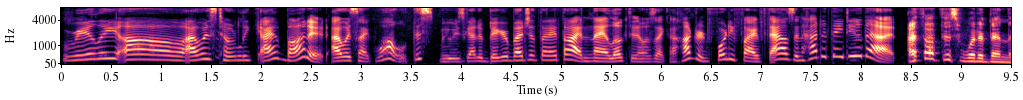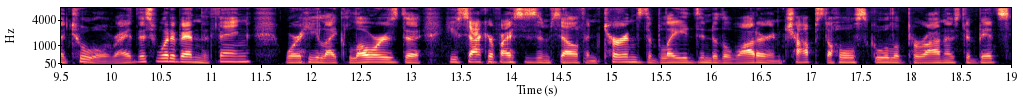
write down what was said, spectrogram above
Really? Oh, I was totally. I bought it. I was like, whoa, this movie's got a bigger budget than I thought. And then I looked and it was like 145,000. How did they do that? I thought this would have been the tool, right? This would have been the thing where he like lowers the he sacrifices himself and turns the blades into the water and chops the whole school of piranhas to bits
